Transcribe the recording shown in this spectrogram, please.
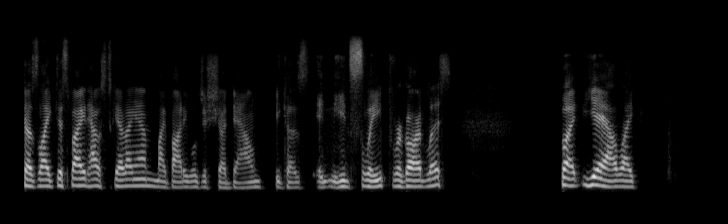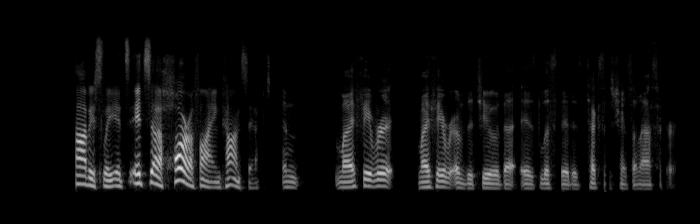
because like despite how scared i am my body will just shut down because it needs sleep regardless but yeah like obviously it's it's a horrifying concept And my favorite, my favorite of the two that is listed is Texas Chainsaw Massacre.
